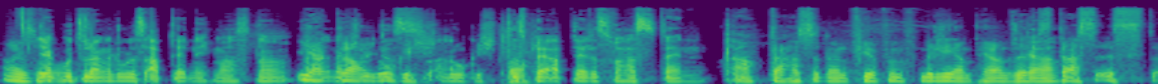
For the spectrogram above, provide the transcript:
Also, Ja gut, solange du das Update nicht machst, ne? ja klar, natürlich logisch, das, logisch, klar. Display updatest, du hast dein, klar. Da hast du dann 4, 5 Milliampere und selbst Ja. das ist äh,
